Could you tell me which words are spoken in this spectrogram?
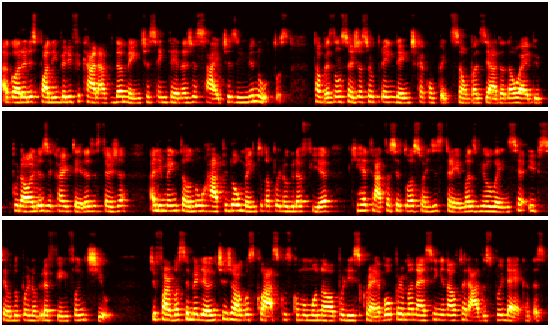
agora eles podem verificar avidamente centenas de sites em minutos. Talvez não seja surpreendente que a competição baseada na web por olhos e carteiras esteja alimentando um rápido aumento da pornografia que retrata situações extremas, violência e pseudopornografia infantil. De forma semelhante, jogos clássicos como Monopoly e Scrabble permanecem inalterados por décadas.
